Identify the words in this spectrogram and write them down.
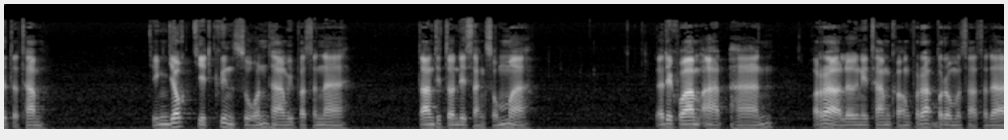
ฤตธรรม จึงยกจิตขึ้นสวนทางวิปัสสนา ตามที่ตนได้สั่งสมมา และด้วยความอาจหารร่าเริงในธรรมของพระบรมศาสดา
